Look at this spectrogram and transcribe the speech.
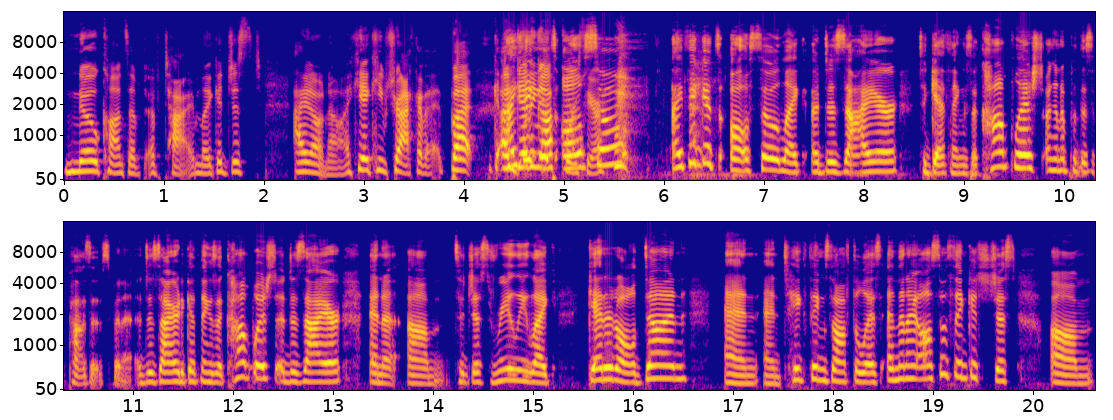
no concept of time. Like it just, I don't know. I can't keep track of it, but I'm I getting off course also, here. I think it's also like a desire to get things accomplished. I'm going to put this a positive spin it. A desire to get things accomplished, a desire and a, um, to just really like get it all done and and take things off the list. And then i also think it's just um,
